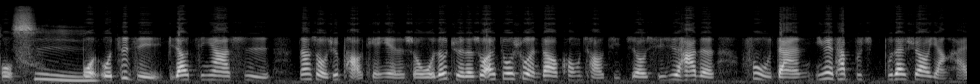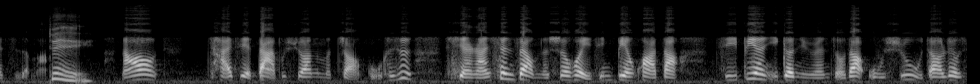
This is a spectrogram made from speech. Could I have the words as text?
我是我我自己比较惊讶是那时候我去跑田野的时候，我都觉得说，哎，多数人到空巢期之后，其实他的负担，因为他不不再需要养孩子了嘛，对，然后孩子也大，不需要那么照顾。可是显然现在我们的社会已经变化到，即便一个女人走到五十五到六十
